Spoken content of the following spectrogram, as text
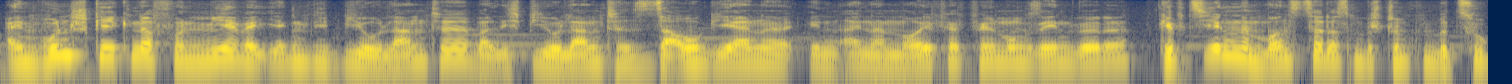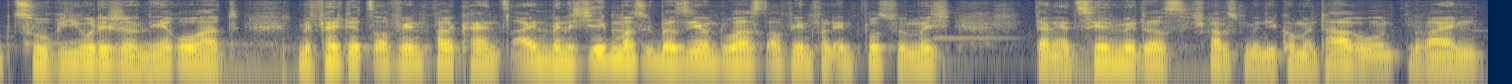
Ein Wunschgegner von mir wäre irgendwie Biolante, weil ich Biolante sau gerne in einer Neuverfilmung sehen würde. Gibt es irgendein Monster, das einen bestimmten Bezug zu Rio de Janeiro hat? Mir fällt jetzt auf jeden Fall keins ein. Wenn ich irgendwas übersehe und du hast auf jeden Fall Infos für mich, dann erzähl mir das, schreib es mir in die Kommentare unten rein.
